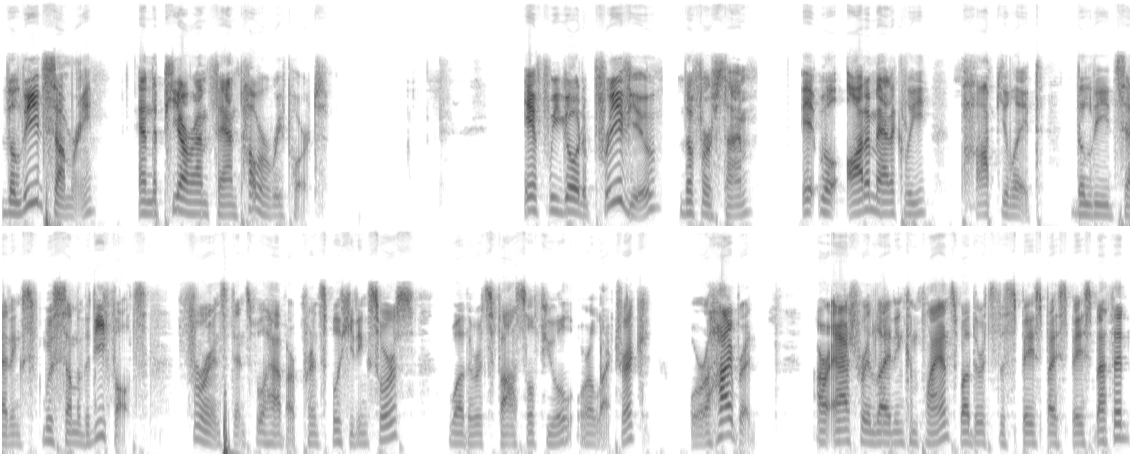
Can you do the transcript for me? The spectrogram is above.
the LEED summary, and the PRM fan power report. If we go to preview the first time, it will automatically populate the LEED settings with some of the defaults. For instance, we'll have our principal heating source, whether it's fossil fuel or electric, or a hybrid. Our ASHRAE lighting compliance, whether it's the space by space method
